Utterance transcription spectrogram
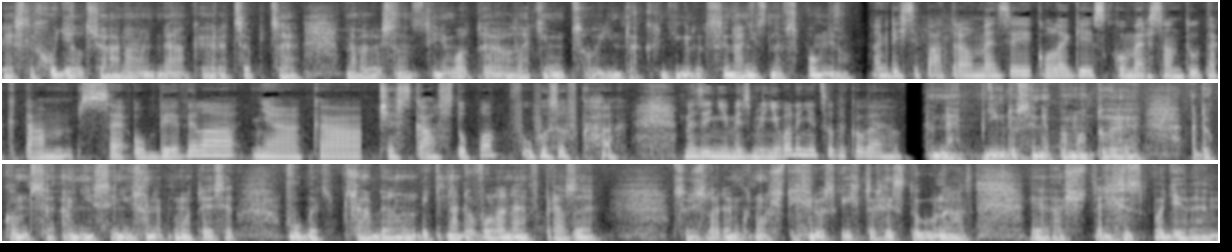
jestli chodil třeba na nějaké recepce na velvyslanství nebo to, zatím, co vím, tak nikdo si na nic nevzpomněl. A když si pátral mezi mezi kolegy z komersantů, tak tam se objevila nějaká česká stopa v uvozovkách. Mezi nimi zmiňovali něco takového? Ne, nikdo si nepamatuje a dokonce ani si nikdo nepamatuje, jestli vůbec třeba byl být na dovolené v Praze, což vzhledem k množství ruských turistů u nás je až tedy s podivem,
